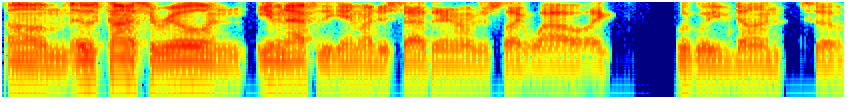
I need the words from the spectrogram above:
um, it was kind of surreal. And even after the game, I just sat there and I was just like, wow, like, look what you've done. So,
